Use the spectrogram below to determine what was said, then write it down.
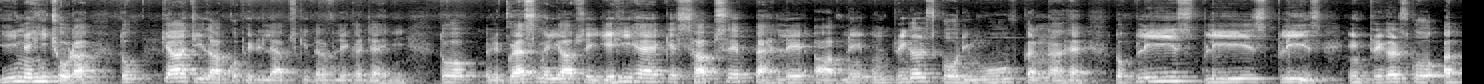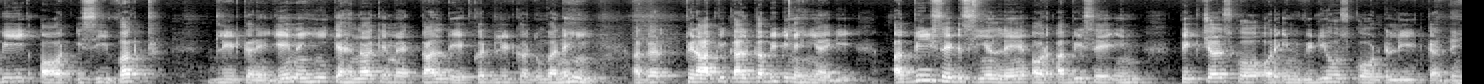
ही नहीं छोड़ा तो क्या चीज़ आपको फिर रिलैप्स की तरफ़ लेकर जाएगी? तो रिक्वेस्ट मेरी आपसे यही है कि सबसे पहले आपने उन ट्रिगर्स को रिमूव करना है। तो प्लीज़ प्लीज़ प्लीज़ इन ट्रिगर्स को अभी और इसी वक्त डिलीट करें। ये नहीं कहना कि मैं कल देख कर डिलीट कर दूँगा, नहीं। अगर फिर आपकी कल कभी भी नहीं आएगी। अभी से डिसीज़न लें और अभी से इन पिक्चर्स को और इन वीडियोस को डिलीट कर दें।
